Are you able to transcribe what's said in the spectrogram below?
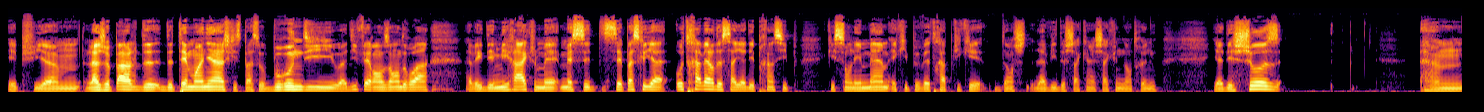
Et puis euh, là, je parle de, témoignages qui se passent au Burundi ou à différents endroits avec des miracles, mais, c'est parce qu'au travers de ça, il y a des principes qui sont les mêmes et qui peuvent être appliqués dans la vie de chacun et chacune d'entre nous. Il y a des choses... Euh,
